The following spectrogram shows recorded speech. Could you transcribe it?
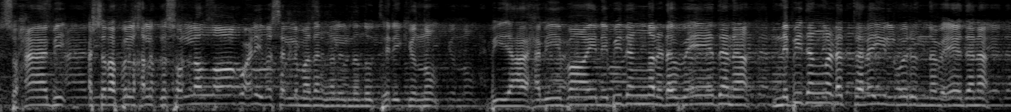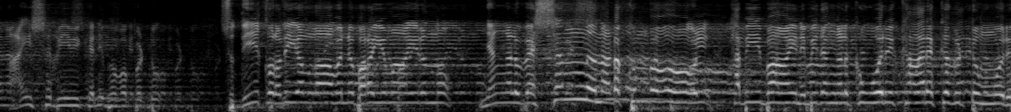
സുഹാബി അഷ്റഫുൽ ഖൽഖ് സല്ലല്ലാഹു അലൈഹി വസല്ലം തങ്ങളിൽ നിന്ന് ഉദ്ധരിക്കുന്നു. ഹബീ- ഹബീബായ നബി തങ്ങളുടെ വേദന നബി തങ്ങളുടെ തലയിൽ വരുന്ന വേദന ആയിഷ ബീവിക്ക് അനുഭവപ്പെട്ടു. സുദീഖ് റളിയല്ലാഹു അൻഹു പറയുമായിരുന്നു ഞങ്ങൾ വിശന്ന് നടക്കുമ്പോൾ ഹബീബായ നബി തങ്ങൾക്ക് ഒരു കാരക്ക കിട്ടും ഒരു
